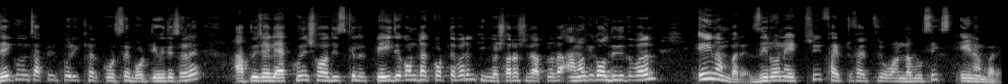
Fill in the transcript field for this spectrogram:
যে কোনো চাকরির পরীক্ষার কোর্সে ভর্তি হতে চাইলে আপনি চাইলে এক্ষুনি সহজ স্কেলের পেজে কন্ট্যাক্ট করতে পারেন কিংবা সরাসরি আপনারা আমাকে কল দিয়ে দিতে পারেন। এই নাম্বারে zero eight three five two five three one double six এই নাম্বারে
